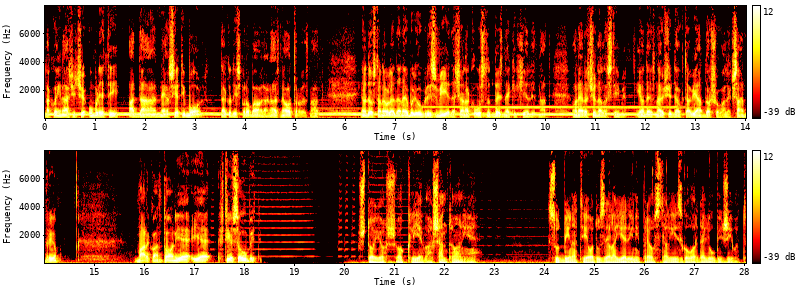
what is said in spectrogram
na koji način će umrijeti, a da ne osjeti bol. Tako da je isprobavala razne otrove, znate. I onda ustanovila da najbolje ugri zmije, da će onako usnut bez nekih jeli, znate. Ona je računala s time. I onda je, znajući da je Oktavijan došao u Aleksandriju, Marko Antonije je htio se ubiti. Što još oklijevaš, Antonije? Sudbina ti je oduzela jedini preostali izgovor da ljubi život.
